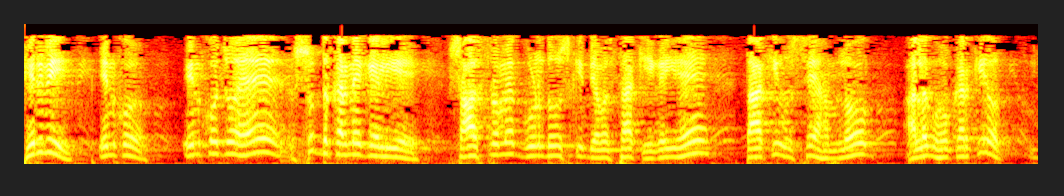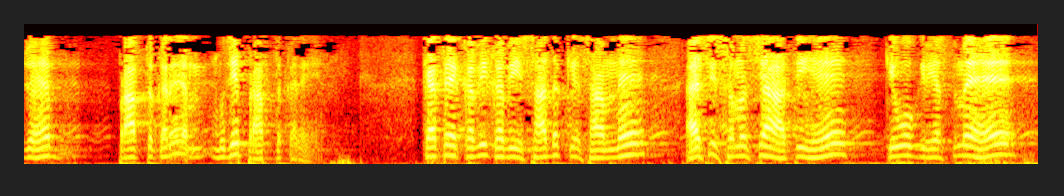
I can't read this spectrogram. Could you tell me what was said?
फिर भी इनको इनको जो है शुद्ध करने के लिए शास्त्रों में गुण दोष की व्यवस्था की गई है, ताकि उससे हम लोग अलग होकर के जो है प्राप्त करें, मुझे प्राप्त करें। कहते हैं कभी कभी साधक के सामने ऐसी समस्या आती है कि वो गृहस्थ में है,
